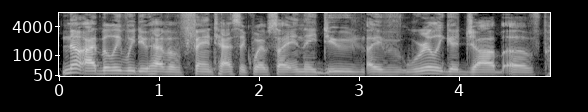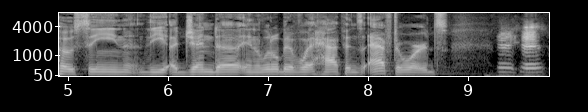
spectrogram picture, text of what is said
No, I believe we do have a fantastic website, and they do a really good job of posting the agenda and a little bit of what happens afterwards. Mm-hmm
